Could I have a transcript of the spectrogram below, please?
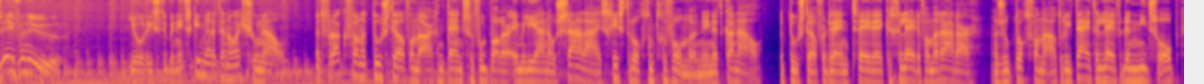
7 uur. Joris Stubenitski met het NOS-journaal. Het wrak van het toestel van de Argentijnse voetballer Emiliano Sala... is gisterochtend gevonden in het kanaal. Het toestel verdween twee weken geleden van de radar. Een zoektocht van de autoriteiten leverde niets op...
